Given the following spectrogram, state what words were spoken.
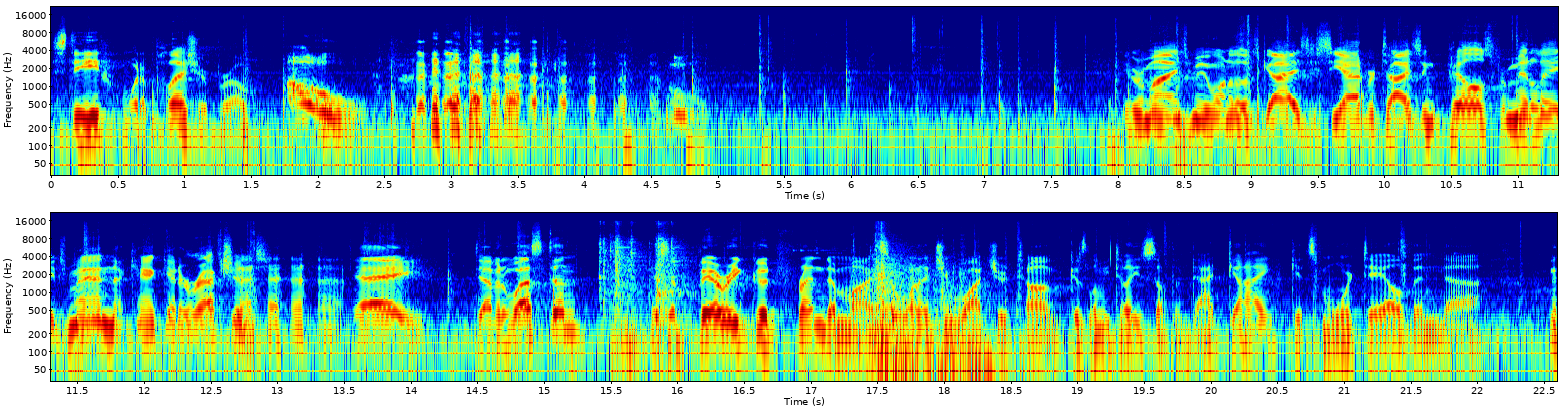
Steve, what a pleasure, bro. Oh! He reminds me of one of those guys you see advertising pills for middle-aged men that can't get erections. Hey, Devin Weston is a very good friend of mine, so why don't you watch your tongue? Because let me tell you something, that guy gets more tail than, uh,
